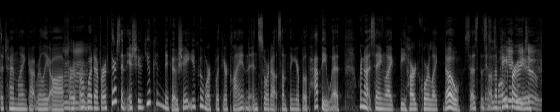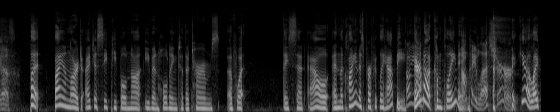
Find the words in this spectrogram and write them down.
the timeline got really off or, or Mhm. whatever if there's an issue you can negotiate you can work with your client and, and sort out something you're both happy with we're not saying like be hardcore like no says this, This on the paper you to. Yes. but by and large, I just see people not even holding to the terms of what they set out, and the client is perfectly happy. Oh, yeah. They're not complaining. I'll pay less. Sure. yeah, like,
